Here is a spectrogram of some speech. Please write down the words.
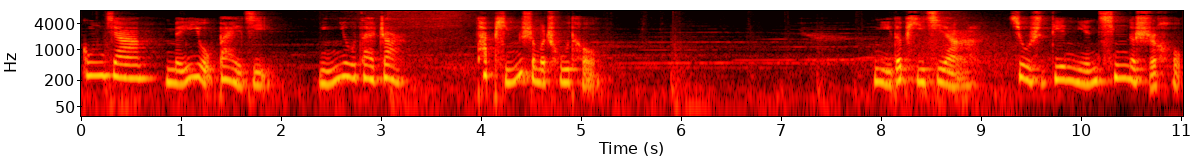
公家没有败绩，您又在这儿，他凭什么出头？你的脾气啊，就是爹年轻的时候，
